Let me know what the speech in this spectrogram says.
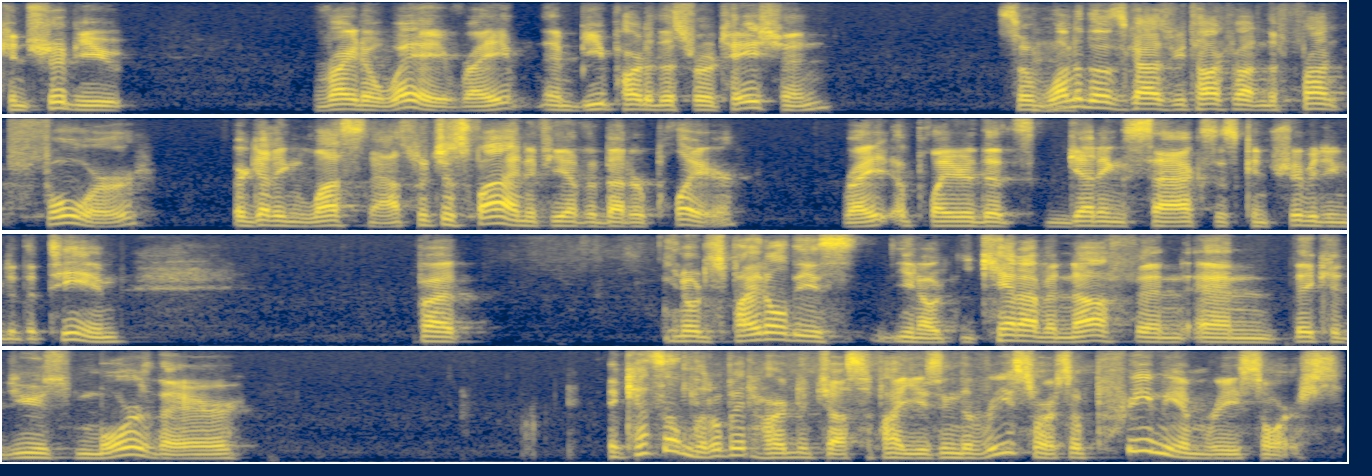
contribute right away, right, and be part of this rotation. So mm-hmm. one of those guys we talked about in the front four are getting less snaps, which is fine if you have a better player, right? A player that's getting sacks is contributing to the team. But you know, despite all these, you know, you can't have enough and and they could use more there. It gets a little bit hard to justify using the resource, a premium resource,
